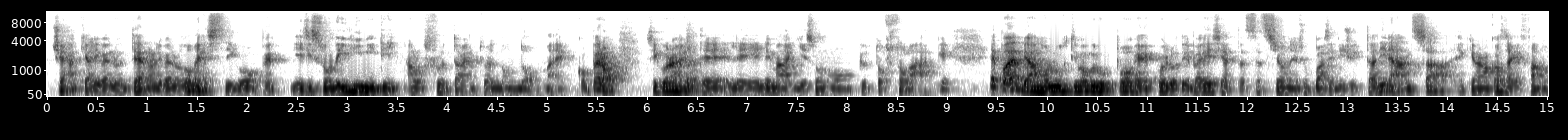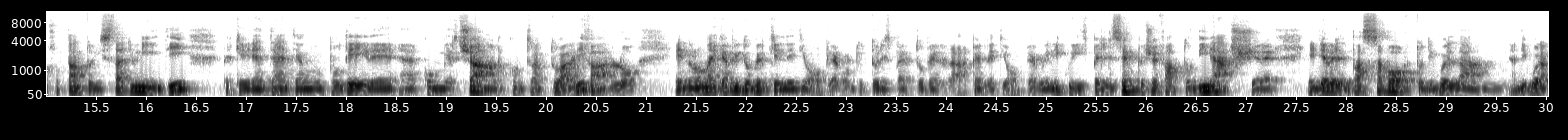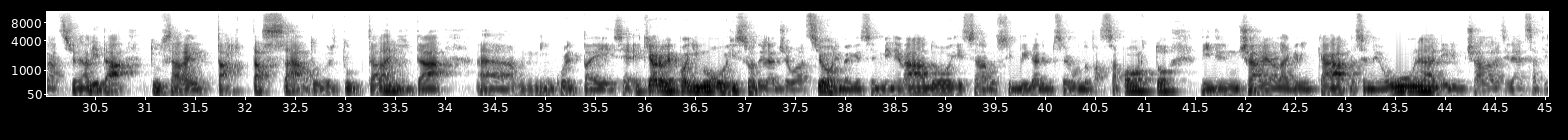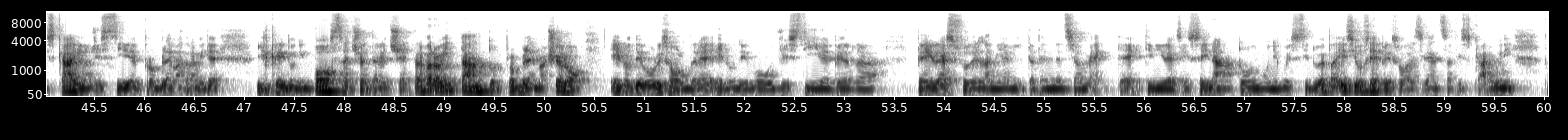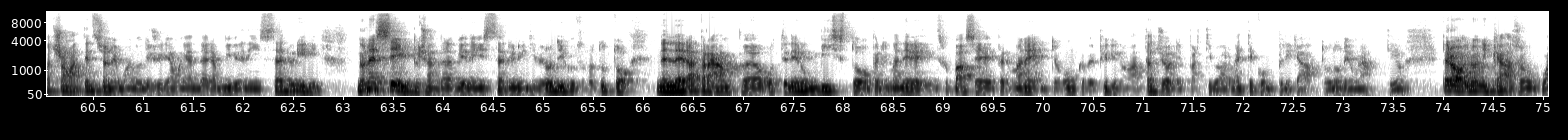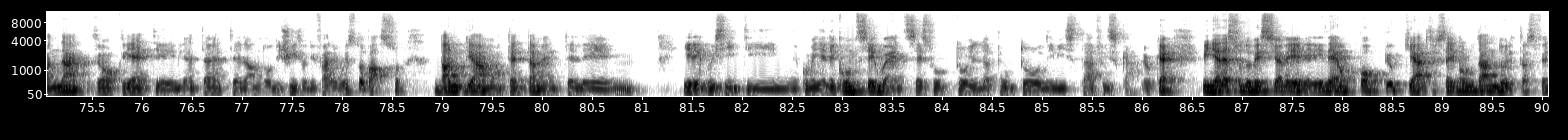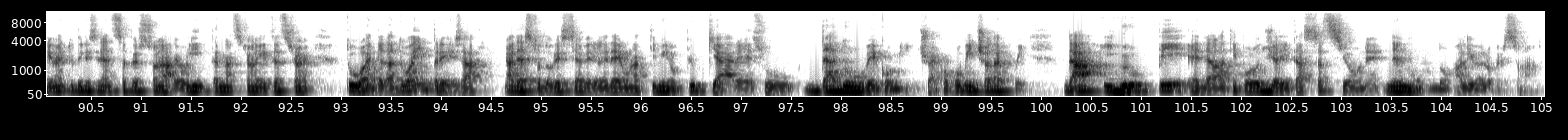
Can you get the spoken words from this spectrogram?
cioè anche a livello interno, a livello domestico, per, esistono dei limiti allo sfruttamento del non-dom, ecco, però sicuramente le, le, maglie sono piuttosto larghe. E poi abbiamo l'ultimo gruppo, che è quello dei paesi a tassazione su base di cittadinanza, e che è una cosa che fanno soltanto gli Stati Uniti, perché evidentemente hanno il potere eh, commerciale contrattuale di farlo, e non ho mai capito perché l'Etiopia, con tutto rispetto per, per l'Etiopia. Quindi qui per il semplice fatto di nascere e di avere il passaporto di quella, di quella nazionalità, tu sarai tassato per tutta la vita um, in quel paese. È chiaro che poi di nuovo esistono delle agevolazioni, perché se me ne vado esiste la possibilità di un secondo passaporto, di rinunciare alla green card se ne ho una, di rinunciare alla residenza fiscale, di gestire il problema tramite il credito d'imposta, eccetera, eccetera. Però intanto il problema ce l'ho e lo devo risolvere e lo devo gestire per per il resto della mia vita tendenzialmente, ti direi se sei nato in uno di questi due paesi o se hai preso la residenza fiscale, quindi facciamo attenzione quando decidiamo di andare a vivere negli Stati Uniti, non è semplice andare a vivere negli Stati Uniti, ve lo dico, soprattutto nell'era Trump, ottenere un visto per rimanere su base permanente o comunque per più di 90 giorni è particolarmente complicato, non è un attimo, però in ogni caso quando anche se ho clienti che evidentemente hanno deciso di fare questo passo, valutiamo attentamente le i requisiti, come dire, le conseguenze sotto il punto di vista fiscale, ok? Quindi adesso dovessi avere l'idea un po' più chiara, se stai valutando il trasferimento di residenza personale o l'internazionalizzazione tua e della tua impresa, adesso dovresti avere le idee un attimino più chiare su da dove comincio. Ecco, comincia da qui, dai gruppi e dalla tipologia di tassazione nel mondo a livello personale.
